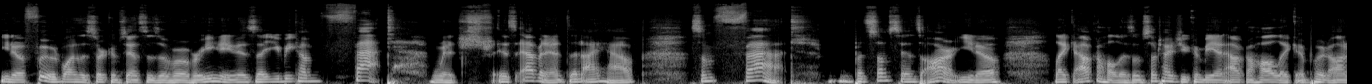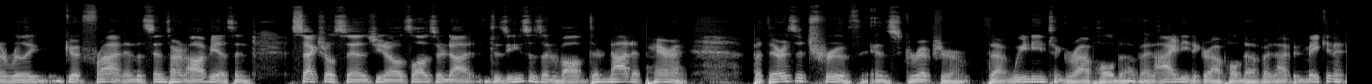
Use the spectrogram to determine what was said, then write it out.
you know, food. One of the circumstances of overeating is that you become fat, which is evident that I have some fat. But some sins aren't. You know, like alcoholism. Sometimes you can be an alcoholic and put on a really good front and the sins aren't obvious. And sexual sins, you know, as long as they're not diseases involved, they're not apparent. But there is a truth in scripture that we need to grab hold of, and I need to grab hold of. And I've been making it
